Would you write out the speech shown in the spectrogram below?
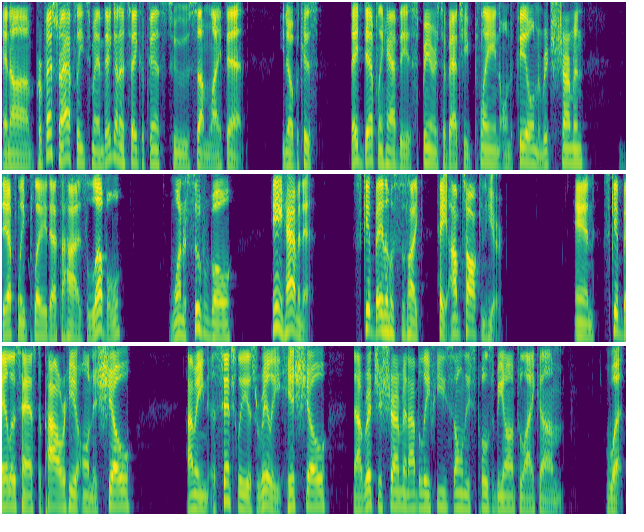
And um, professional athletes, man, they're going to take offense to something like that, you know, because they definitely have the experience of actually playing on the field. And Richard Sherman definitely played at the highest level, won a Super Bowl. He ain't having that. Skip Bayless is like, hey, I'm talking here. And Skip Bayless has the power here on the show. I mean, essentially, it's really his show. Now, Richard Sherman, I believe he's only supposed to be on for like, um, what,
